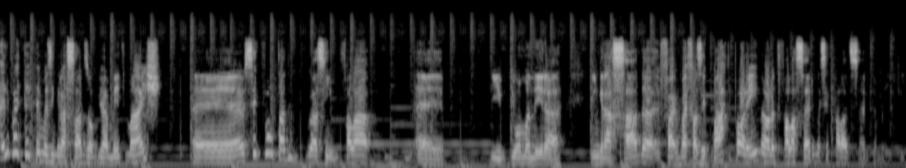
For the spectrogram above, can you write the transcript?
Ele vai ter temas engraçados, obviamente, mas é sempre voltado, assim, falar é, de, de uma maneira engraçada vai fazer parte, porém, na hora de falar sério, vai ser falado sério também. Enfim.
